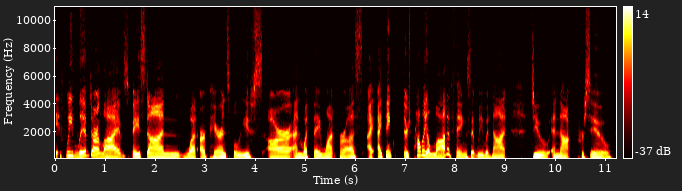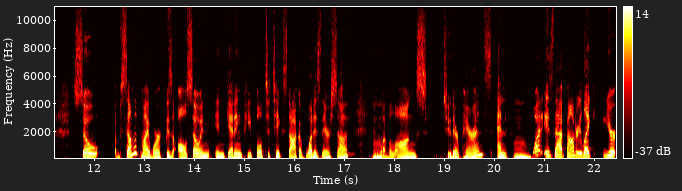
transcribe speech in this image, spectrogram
if we lived our lives based on what our parents' beliefs are and what they want for us, I, I think there's probably a lot of things that we would not do and not pursue. So some of my work is also in in getting people to take stock of what is their stuff and Mm. what belongs to their parents and Mm. what is that boundary like your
